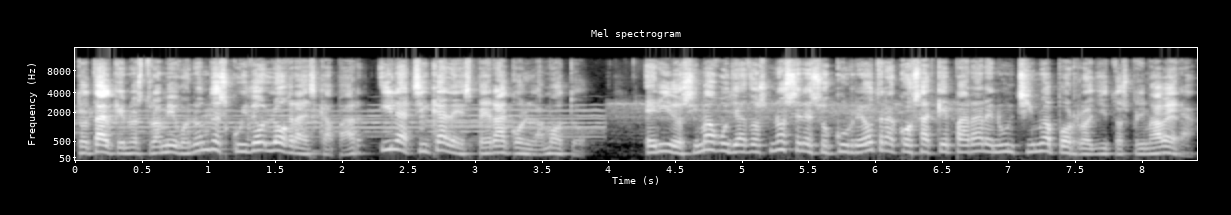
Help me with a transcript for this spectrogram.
Total, que nuestro amigo en un descuido logra escapar y la chica le espera con la moto. Heridos y magullados no se les ocurre otra cosa que parar en un chino a por rollitos primavera.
